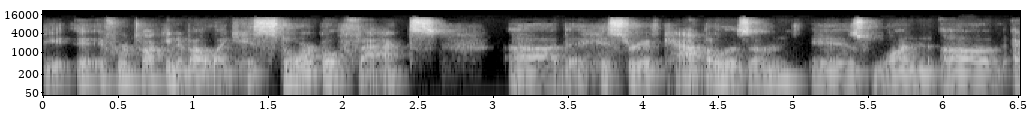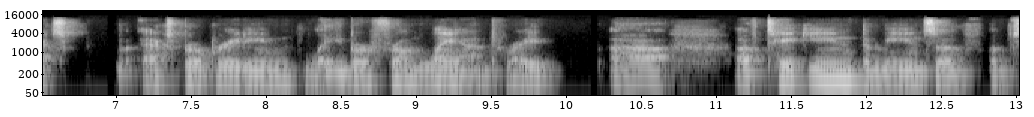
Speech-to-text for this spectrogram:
the, if we're talking about like historical facts, uh, the history of capitalism is one of ex- expropriating labor from land, right? Uh, of taking the means of, of,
